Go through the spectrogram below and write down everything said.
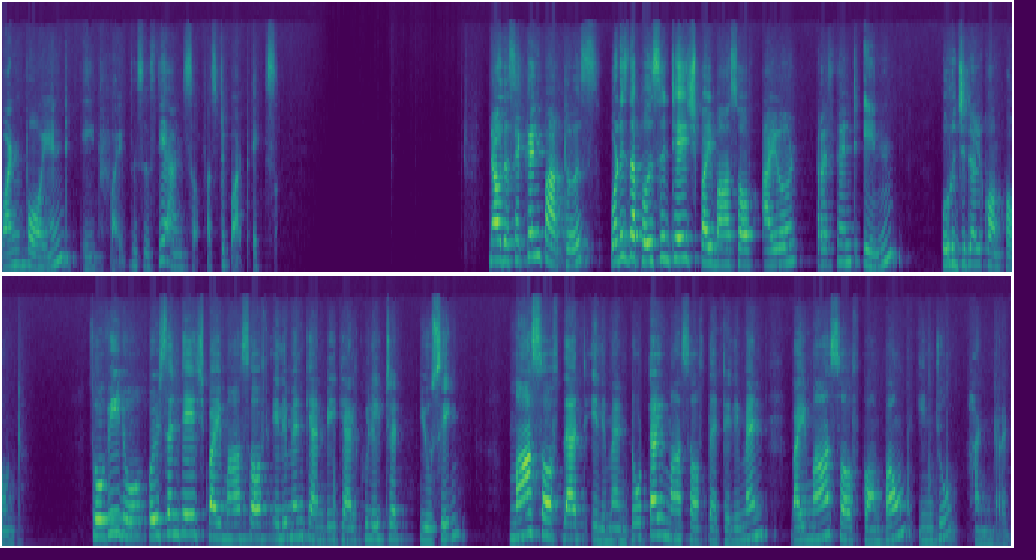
1.85. This is the answer. First part x. Now the second part is what is the percentage by mass of iron present in original compound. So we know percentage by mass of element can be calculated using mass of that element, total mass of that element by mass of compound into 100.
